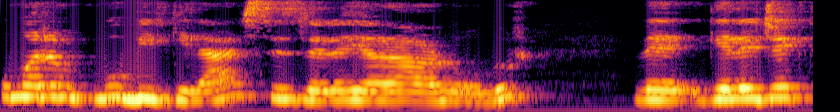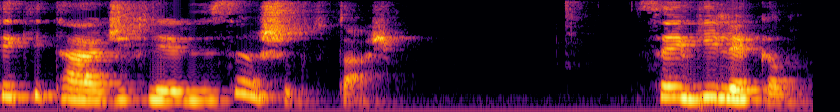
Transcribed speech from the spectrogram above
Umarım bu bilgiler sizlere yararlı olur ve gelecekteki tercihlerinizi ışık tutar. Sevgiyle kalın.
